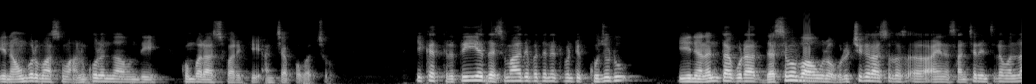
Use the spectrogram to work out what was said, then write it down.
ఈ నవంబర్ మాసం అనుకూలంగా ఉంది కుంభరాశి వారికి అని చెప్పవచ్చు. ఇక తృతీయ దశమాధిపతి అయినటువంటి కుజుడు ఈ నెలంతా కూడా దశమ భావంలో వృశ్చిక రాశిలో ఆయన సంచరించడం వల్ల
